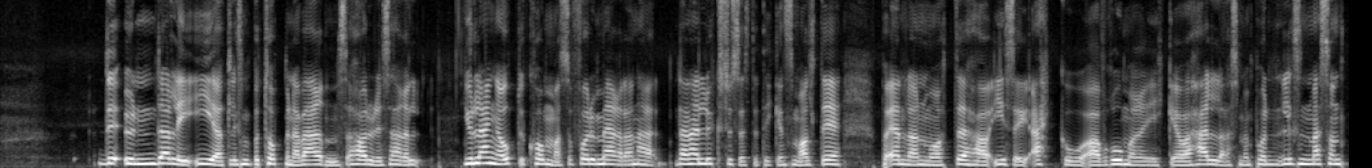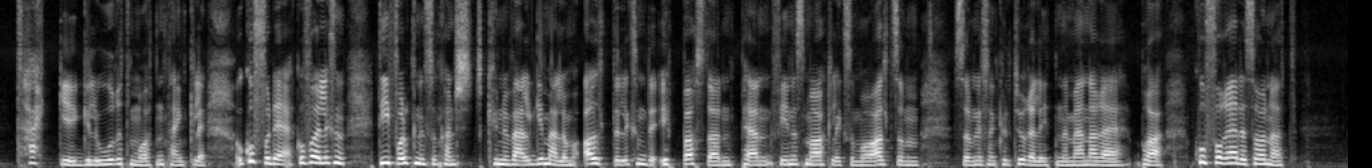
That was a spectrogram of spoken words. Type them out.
det underlige i at liksom på toppen av verden så har du disse her Jo lenger opp du kommer, så får du mer av denne, denne luksusestetikken som alltid på en eller annen måte har i seg ekko av Romerriket og Hellas, men på den liksom mest sånn tacky, glorete måten tenkelig. Og hvorfor det? Hvorfor liksom de folkene som kanskje kunne velge mellom alt det, liksom det ypperste av den pen, fine smak, liksom, og alt som, som liksom kulturelitene mener er bra, hvorfor er det sånn at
